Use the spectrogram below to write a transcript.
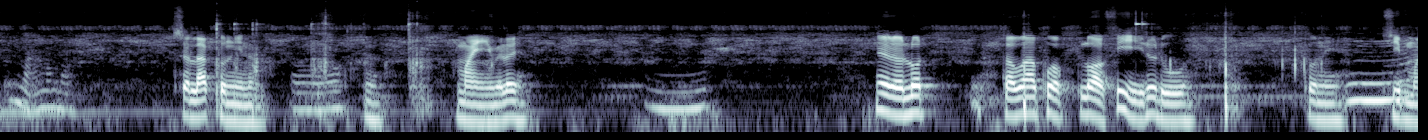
เป็นหยังมันน่ะสลักตัวนี้นะโอ้อืมใหม่ไปเลยอืมนี่เราลดแต่ว่าพวกหล่อฟี่ฤดู ตัวนี้ ชิมไหม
